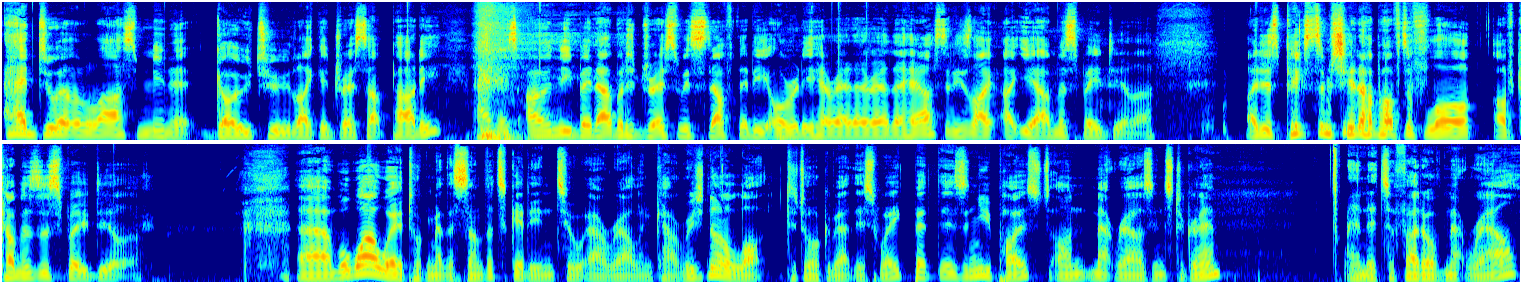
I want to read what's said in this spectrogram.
had to at the last minute go to like a dress up party and has only been able to dress with stuff that he already had around the house. And he's like, uh, yeah, I'm a speed dealer. I just picked some shit up off the floor. I've come as a speed dealer. Um, well, while we're talking about the Suns, let's get into our Rowling coverage. Not a lot to talk about this week, but there's a new post on Matt Rowell's Instagram, and it's a photo of Matt Rowell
